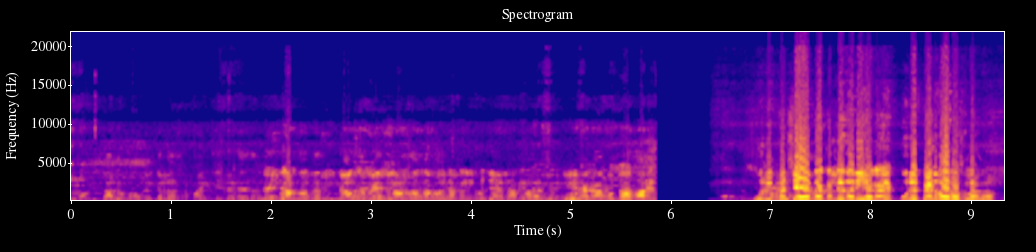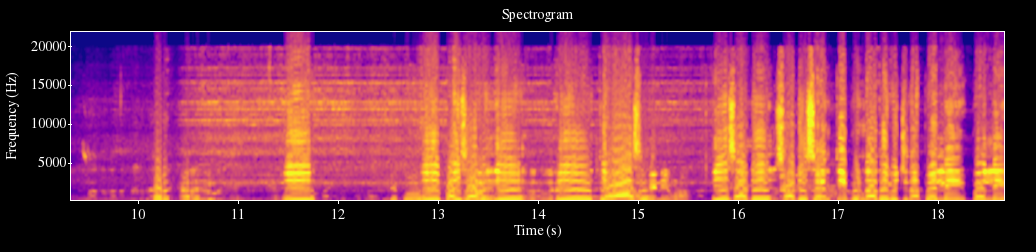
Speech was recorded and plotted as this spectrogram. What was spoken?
ਹੁਣ ਦੀ ਕੱਲ ਕਹੂੰ ਵੀ ਇਕੱਲਾ ਸਰਪੰਚ ਹੀ ਲੜਿਆ ਨਹੀਂ ਲੜ ਸਕਦਾ ਜੀ ਨਾ ਸਰਪੰਚ ਲੜ ਸਕਦਾ ਕੋਈ ਨਾ ਕੱਲੀ ਪੰਚਾਇਤ ਸਕਦੀ ਹੈ ਇਹ ਹੈਗਾ ਮੁੱਦਾ ਸਾਰੇ ਪੂਰੀ ਪੰਚਾਇਤ ਦਾ ਇਕੱਲੇ ਦਾ ਨਹੀਂ ਹੈਗਾ ਇਹ ਪੂਰੇ ਪਿੰਡ ਦਾ ਮਸਲਾ ਹੈਗਾ। ਪਰ ਹੈ ਨਾ ਜੀ? ਇਹ ਦੇਖੋ ਇਹ ਭਾਈ ਸਾਹਿਬ ਇਹ ਇਹ ਇਤਿਹਾਸ ਇਹ ਸਾਡੇ ਸਾਡੇ 37 ਪਿੰਡਾਂ ਦੇ ਵਿੱਚ ਨਾ ਪਹਿਲੀ ਪਹਿਲੀ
